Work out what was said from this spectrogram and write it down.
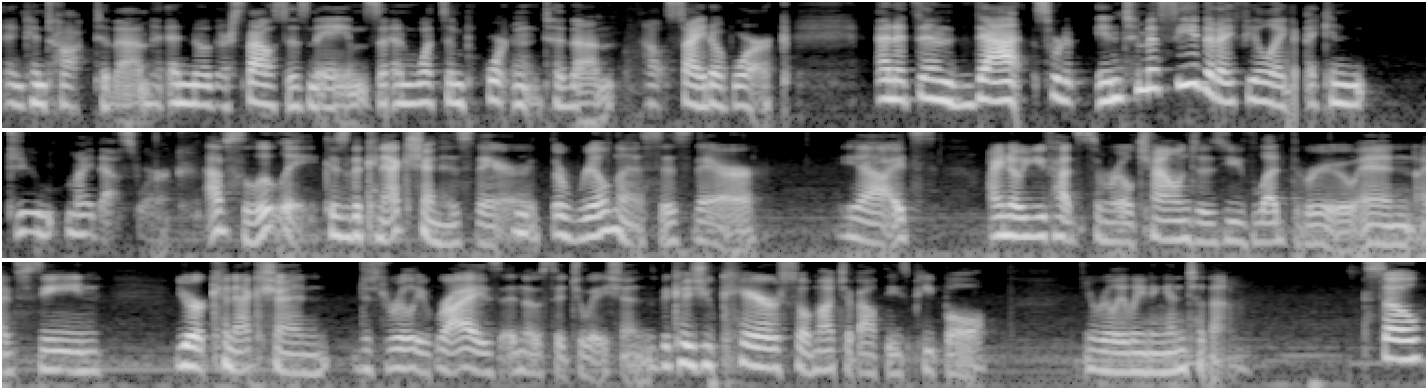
and can talk to them and know their spouses' names and what's important to them outside of work. And it's in that sort of intimacy that I feel like I can do my best work. Absolutely, because the connection is there, mm-hmm. the realness is there. Yeah, it's I know you've had some real challenges you've led through, and I've seen your connection just really rise in those situations because you care so much about these people. You're really leaning into them. So,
